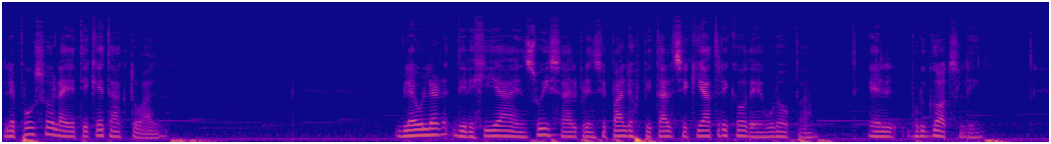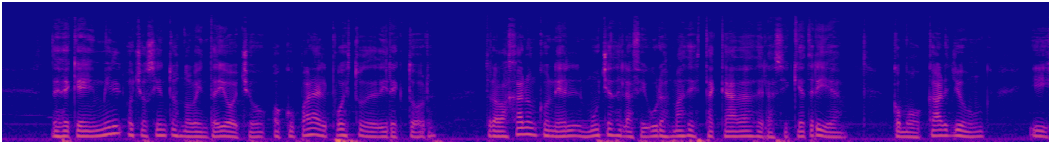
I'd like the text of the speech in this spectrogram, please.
le puso la etiqueta actual. Bleuler dirigía en Suiza el principal hospital psiquiátrico de Europa, el Burgotzli. Desde que en 1898 ocupara el puesto de director, trabajaron con él muchas de las figuras más destacadas de la psiquiatría, como Carl Jung y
